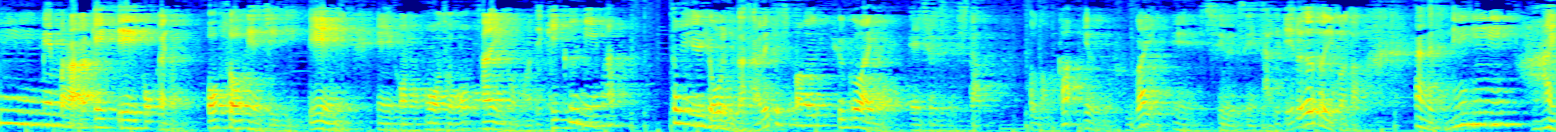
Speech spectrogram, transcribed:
ー、メンバー限定今回の放送ページで、えー、この放送を最後まで聞くには、という表示がされてしまう不具合を、えー、修正した。そのか、いろいろ不具合、えー、修正されているということなんですね。はい。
